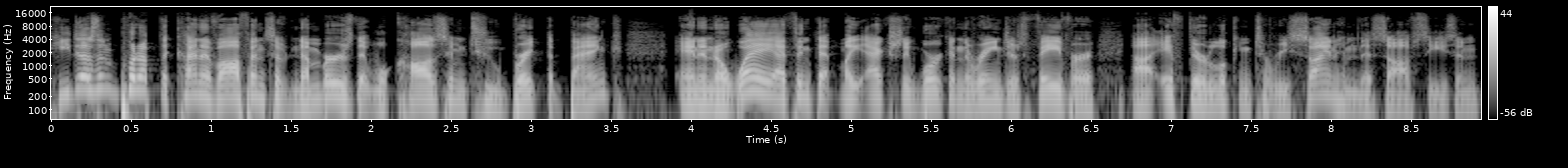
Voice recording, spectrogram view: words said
he doesn't put up the kind of offensive numbers that will cause him to break the bank. And in a way, I think that might actually work in the Rangers' favor uh, if they're looking to re sign him this offseason.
